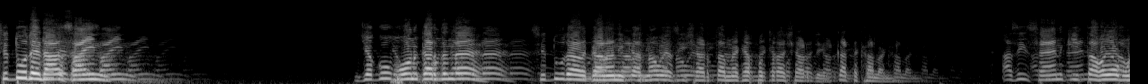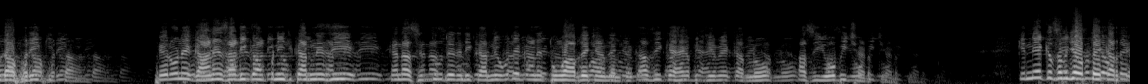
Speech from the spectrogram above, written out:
ਸਿੱਧੂ ਦੇ ਨਾਲ ਸਾਈਨ। ਜੱਗੂ ਫੋਨ ਕਰ ਦਿੰਦਾ ਸਿੱਧੂ ਦਾ ਗਾਣਾ ਨਹੀਂ ਕਰਨਾ ਉਹ ਅਸੀਂ ਛੱਡਤਾ ਮੈਂ ਕਿਹਾ, ਪੁੱਤਰਾ, ਛੱਡ ਦੇ, ਘੱਟ ਖਾ ਲਾਂਗੇ। ਅਸੀਂ ਸਾਈਨ ਕੀਤਾ ਹੋਇਆ ਮੁੰਡਾ ਫਰੀ ਕੀਤਾ। ਫਿਰ ਉਹਨੇ ਗਾਣੇ ਸਾਡੀ ਕੰਪਨੀ 'ਚ ਕਰਨੇ ਸੀ। ਕਹਿੰਦਾ, ਸਿੱਧੂ ਦੇ ਨਹੀਂ ਕਰਨੇ, ਉਹਦੇ ਗਾਣੇ ਤੂੰ ਆਪਦੇ ਚੈਨਲ ਤੇ ਅਸੀਂ ਕਿਹਾ ਵੀ ਜਿਵੇਂ ਕਰ ਲੋ ਅਸੀਂ ਉਹ ਵੀ ਛੱਡਤੇ ਕਿੰਨੇ ਕੁ ਸਮਝੌਤੇ ਕਰਦੇ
